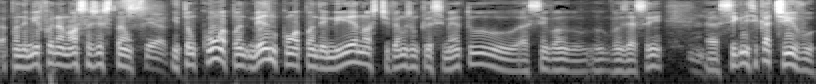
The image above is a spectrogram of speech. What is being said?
a pandemia foi na nossa gestão. Certo. Então, com a, mesmo com a pandemia, nós tivemos um crescimento, assim, vamos, vamos dizer assim, hum. é, significativo.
